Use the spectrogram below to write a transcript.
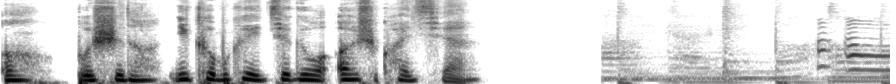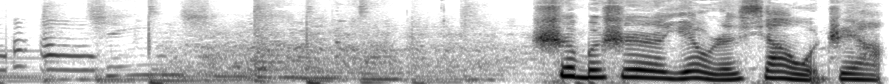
哦，不是的，你可不可以借给我二十块钱？是不是也有人像我这样，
